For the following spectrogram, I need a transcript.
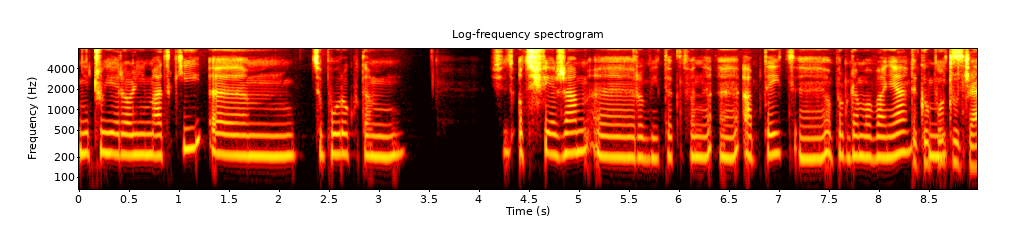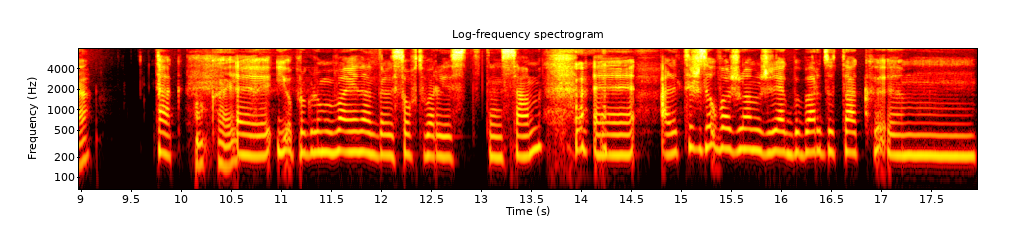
nie czuję roli matki. Em, co pół roku tam się odświeżam, e, robi tak zwany e, update e, oprogramowania. Tego Nic- poczucia? Tak. Okej. E, I oprogramowanie nadal software jest ten sam. E, ale też zauważyłam, że jakby bardzo tak em,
